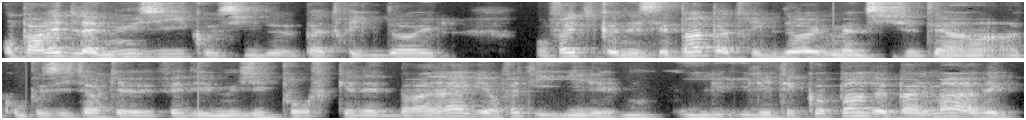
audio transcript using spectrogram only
On parlait de la musique aussi de Patrick Doyle. En fait, il connaissait pas Patrick Doyle, même si c'était un, compositeur qui avait fait des musiques pour Kenneth Branagh. Et en fait, il était copain de Palma avec,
